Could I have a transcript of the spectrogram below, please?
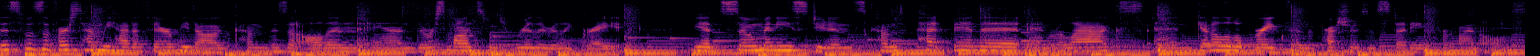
this was the first time we had a therapy dog come visit Alden, and the response was really, really great. We had so many students come to Pet Bandit and relax and get a little break from the pressures of studying for finals.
